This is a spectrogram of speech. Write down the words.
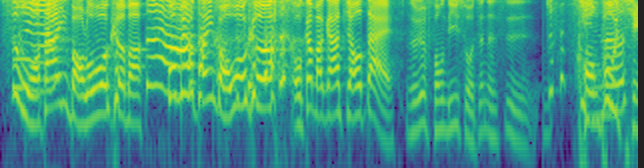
是我答应保罗沃克吗？对啊，我没有答应保罗沃克啊，我干嘛跟他交代？我觉得冯迪索真的是就是恐怖情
